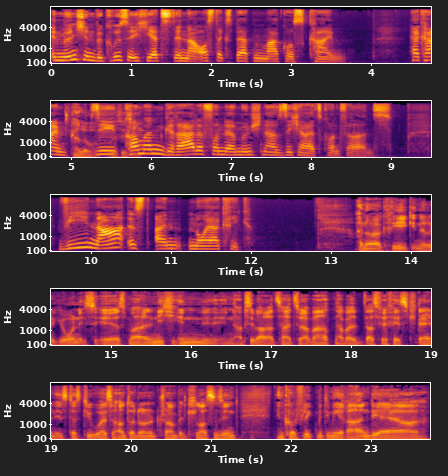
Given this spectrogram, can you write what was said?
In München begrüße ich jetzt den Nahostexperten Markus Keim. Herr Keim, Hallo, Sie kommen gerade von der Münchner Sicherheitskonferenz. Wie nah ist ein neuer Krieg? Ein neuer Krieg in der Region ist erstmal nicht in, in absehbarer Zeit zu erwarten. Aber was wir feststellen, ist, dass die USA unter Donald Trump entschlossen sind, den Konflikt mit dem Iran, der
